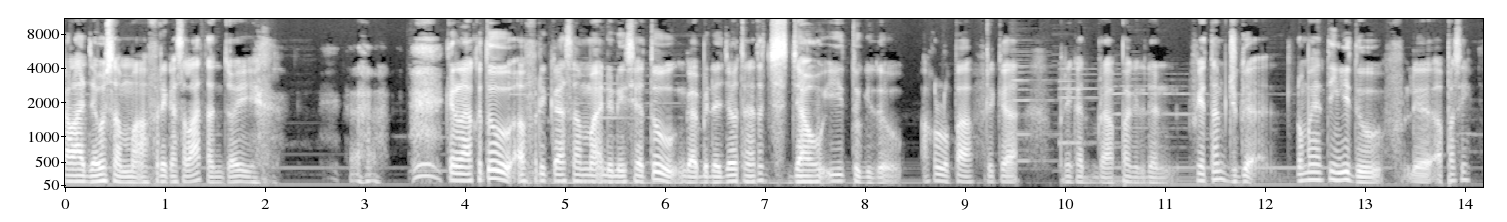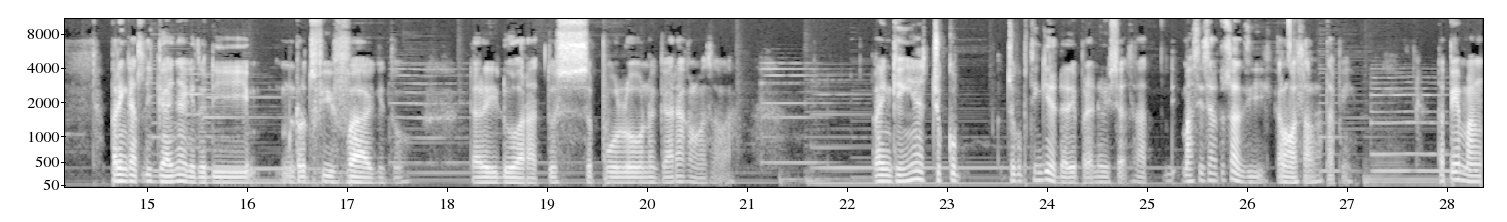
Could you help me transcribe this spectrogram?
kalah jauh sama Afrika Selatan coy karena aku tuh Afrika sama Indonesia tuh nggak beda jauh ternyata sejauh itu gitu. Aku lupa Afrika peringkat berapa gitu dan Vietnam juga lumayan tinggi tuh apa sih peringkat liganya gitu di menurut FIFA gitu. Dari 210 negara kalau nggak salah. Rankingnya cukup cukup tinggi daripada Indonesia. Masih seratusan sih kalau nggak salah tapi tapi emang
